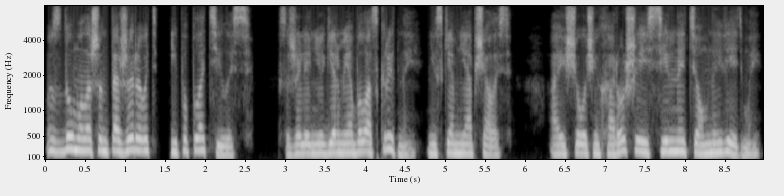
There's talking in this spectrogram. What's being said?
Вздумала шантажировать и поплатилась. К сожалению, Гермия была скрытной, ни с кем не общалась. А еще очень хорошей и сильной темной ведьмой.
